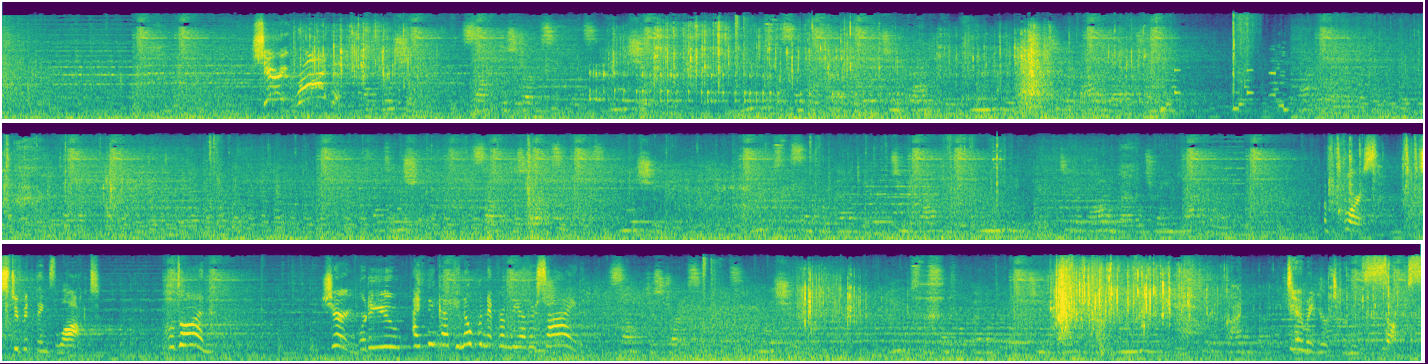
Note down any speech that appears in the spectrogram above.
locked. Hold on. Sherry, what are you? I think I can open it from the other side. Self-destruct sequence initiated. Use the central elevator to... God damn it, your turn sucks.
